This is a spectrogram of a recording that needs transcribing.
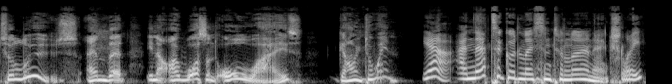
to lose, and that you know I wasn't always going to win. Yeah, and that's a good lesson to learn actually,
